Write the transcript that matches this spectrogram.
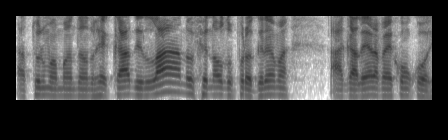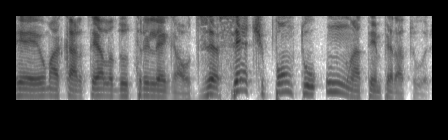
a turma mandando recado e lá no final do programa a galera vai concorrer aí uma cartela do Trilegal. 17.1 a temperatura.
